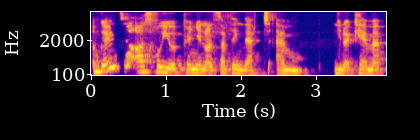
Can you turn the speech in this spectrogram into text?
I'm going to ask for your opinion on something that um, you know, came up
